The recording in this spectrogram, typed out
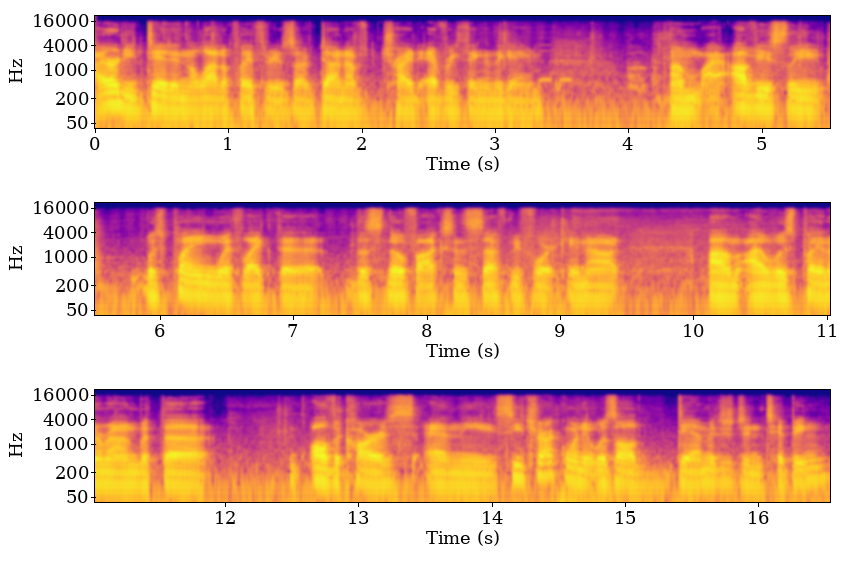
I already did in a lot of playthroughs I've done. I've tried everything in the game. Um, I obviously was playing with like the the Snow Fox and stuff before it came out. Um, I was playing around with the all the cars and the sea truck when it was all damaged and tipping.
